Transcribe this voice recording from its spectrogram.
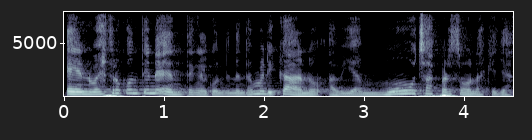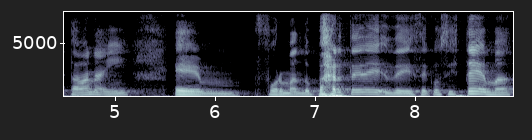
En nuestro continente, en el continente americano, había muchas personas que ya estaban ahí em, formando parte de, ese ecosistema,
